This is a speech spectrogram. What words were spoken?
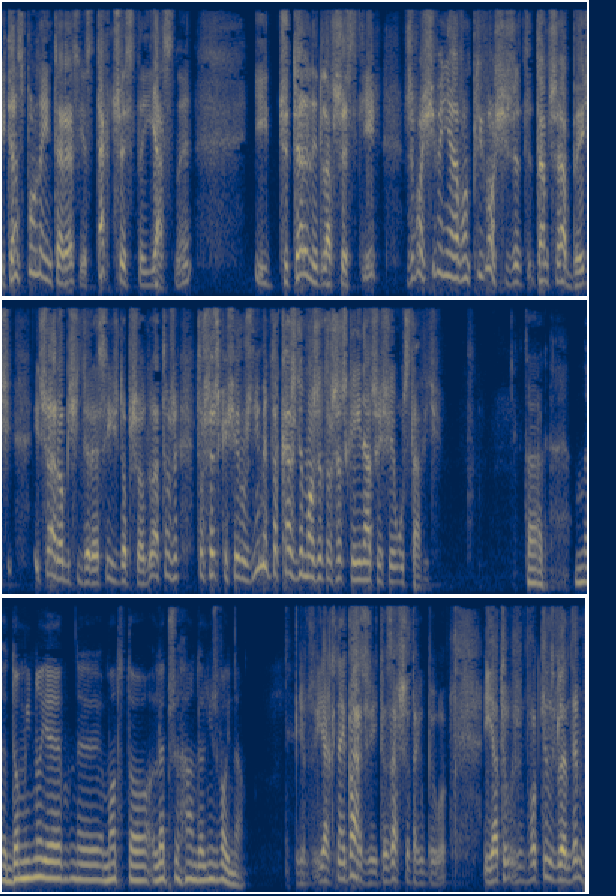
I ten wspólny interes jest tak czysty, jasny i czytelny dla wszystkich, że właściwie nie ma wątpliwości, że tam trzeba być i trzeba robić interesy, iść do przodu, a to, że troszeczkę się różnimy, to każdy może troszeczkę inaczej się ustawić. Tak. Dominuje motto lepszy handel niż wojna. Jak najbardziej, to zawsze tak było. I ja tu pod tym względem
